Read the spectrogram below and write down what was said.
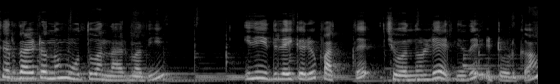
ചെറുതായിട്ടൊന്ന് മൂത്ത് വന്നാൽ മതി. ഇനി ഇതിലേക്കൊരു പത്ത് ചുവന്നുള്ളി അരിഞ്ഞത് ഇട്ട് കൊടുക്കാം.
